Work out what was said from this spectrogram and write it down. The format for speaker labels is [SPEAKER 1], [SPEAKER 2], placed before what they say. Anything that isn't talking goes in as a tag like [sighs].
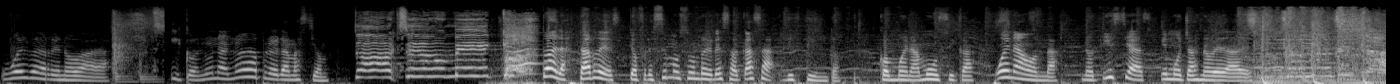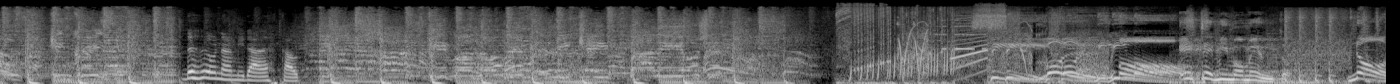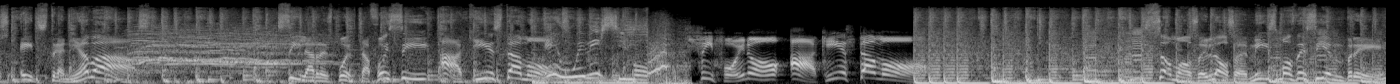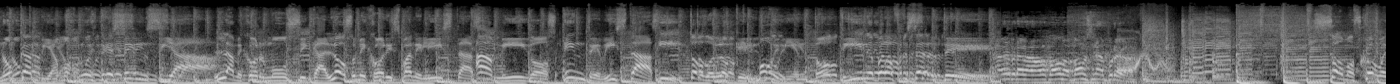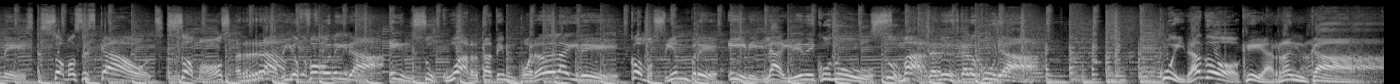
[SPEAKER 1] Vuelve renovada y con una nueva programación. Todas las tardes te ofrecemos un regreso a casa distinto, con buena música, buena onda, noticias y muchas novedades. Desde una mirada scout.
[SPEAKER 2] Sí, volvimos.
[SPEAKER 3] Este es mi momento.
[SPEAKER 2] ¿Nos extrañabas? Si la respuesta fue sí, aquí estamos.
[SPEAKER 4] ¡Es buenísimo!
[SPEAKER 2] Si fue no, aquí estamos. Somos los mismos de siempre. No cambiamos nuestra esencia. La mejor música, los mejores panelistas, amigos, entrevistas y todo lo que el movimiento tiene para ofrecerte.
[SPEAKER 3] A ver, vamos, vamos, vamos a una prueba.
[SPEAKER 2] Somos jóvenes, somos scouts, somos Radio Fogonera en su cuarta temporada al aire. Como siempre, en el aire de Kudú. Sumate a nuestra locura. Cuidado que arranca.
